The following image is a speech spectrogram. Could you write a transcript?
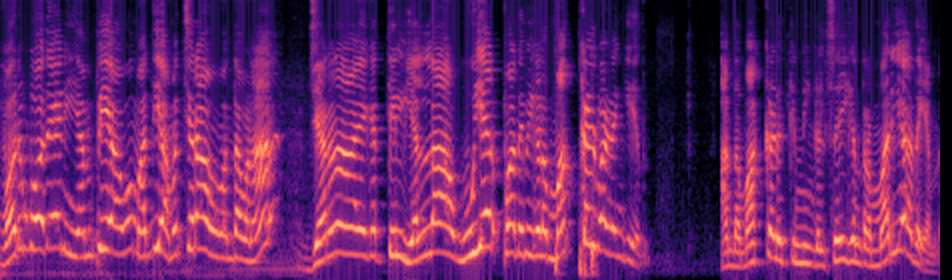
வரும்போதே நீ எம்பியாவும் மத்திய அமைச்சராகவும் வந்தவனா ஜனநாயகத்தில் எல்லா உயர் பதவிகளும் மக்கள் வழங்கியது. அந்த மக்களுக்கு நீங்கள் செய்கின்ற மரியாதை என்ன?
